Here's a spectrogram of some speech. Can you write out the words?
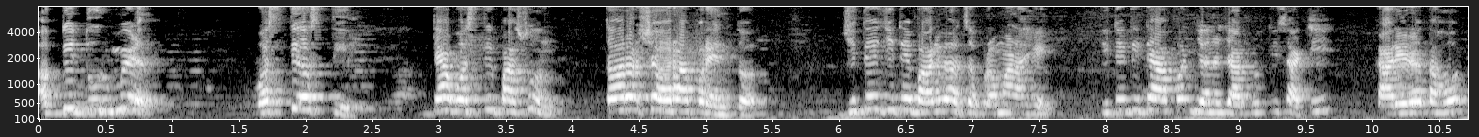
अगदी दुर्मिळ वस्ती असतील त्या वस्तीपासून तर शहरापर्यंत जिथे जिथे बालविवाहाचं प्रमाण आहे तिथे तिथे आपण जनजागृतीसाठी कार्यरत आहोत.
